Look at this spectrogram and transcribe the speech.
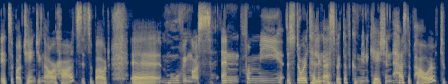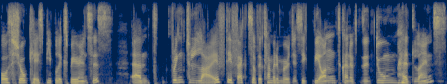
It's about changing our hearts. It's about uh, moving us. And for me, the storytelling aspect of communication has the power to both showcase people experiences and bring to life the effects of the climate emergency beyond kind of the doom headlines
